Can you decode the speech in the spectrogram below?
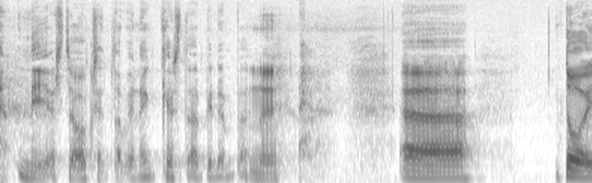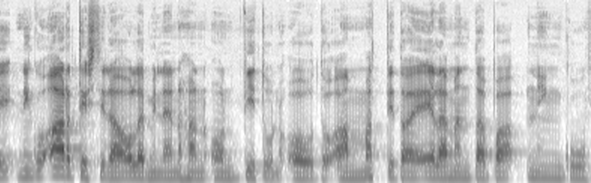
Niin, ja sitten oksentaminen kestää pidempään. Ne. Ää, toi niin kuin artistina oleminenhan on vitun outo ammatti tai elämäntapa, niin kuin,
